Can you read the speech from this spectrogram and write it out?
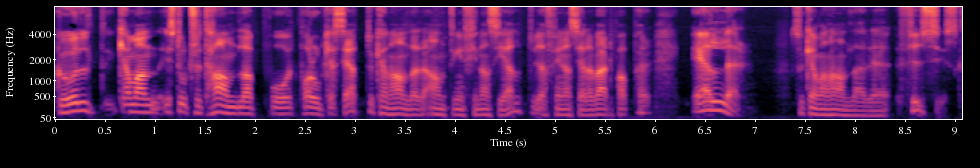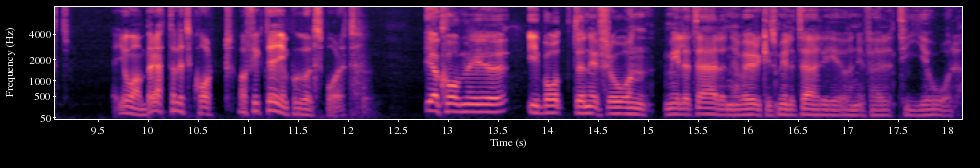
Guld kan man i stort sett handla på ett par olika sätt. Du kan handla det antingen finansiellt via finansiella värdepapper eller så kan man handla det fysiskt. Johan, berätta lite kort. Vad fick dig in på guldspåret? Jag kommer ju i botten ifrån militären. Jag var yrkesmilitär i ungefär tio år.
